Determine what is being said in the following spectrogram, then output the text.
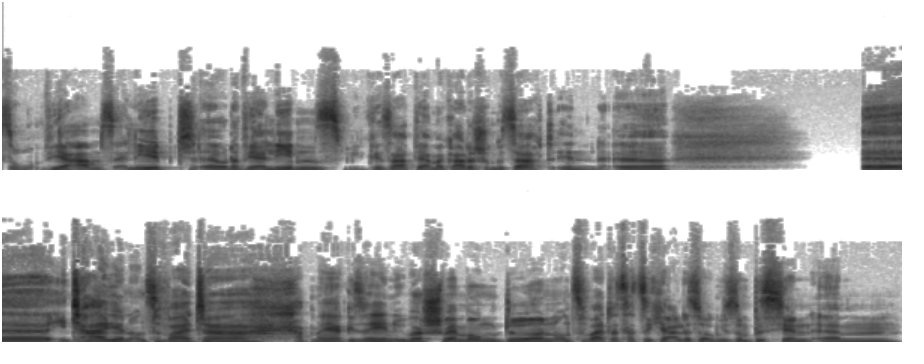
So, wir haben es erlebt äh, oder wir erleben es. Wie gesagt, wir haben ja gerade schon gesagt, in äh, äh, Italien und so weiter hat man ja gesehen, Überschwemmungen, Dürren und so weiter. Das hat sich ja alles irgendwie so ein bisschen ähm,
